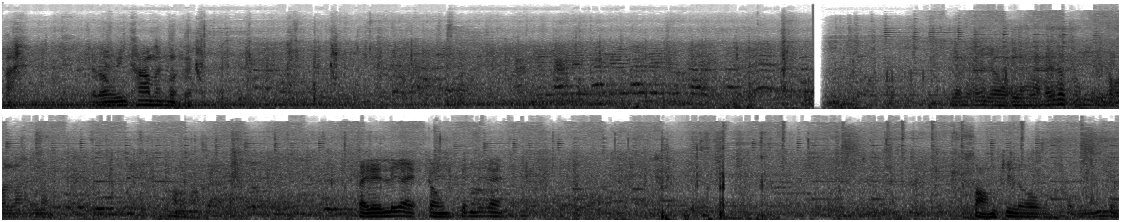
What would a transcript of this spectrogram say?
ไปจะต้องวิ่งข้ามถนนเลย ยังไม่ยอมลาแล้วต้องยอมลานะอ๋อไปเรื่อยๆ ตรงไปเรื่อยๆสองกิโลผมนั่งถึง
